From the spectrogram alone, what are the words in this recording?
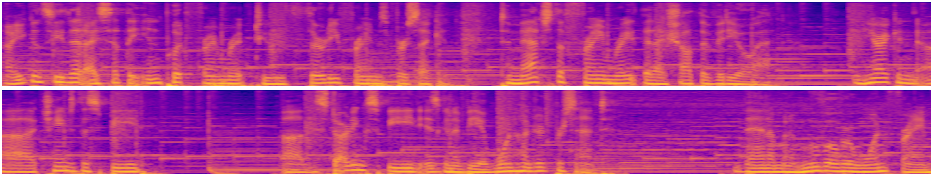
Now you can see that I set the input frame rate to 30 frames per second to match the frame rate that I shot the video at. And here I can uh, change the speed. Uh, the starting speed is going to be at 100%. Then I'm going to move over one frame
